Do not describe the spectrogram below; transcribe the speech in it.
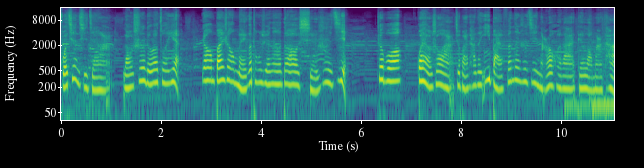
国庆期间啊，老师留了作业，让班上每个同学呢都要写日记。这不，怪小兽啊就把他的一百分的日记拿了回来给老妈看，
